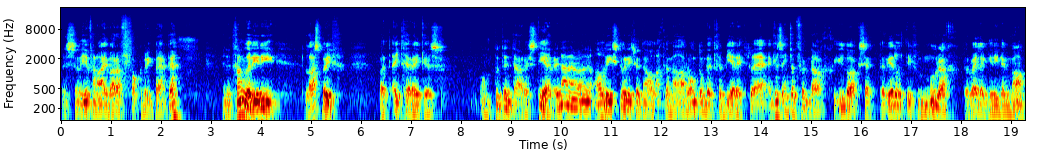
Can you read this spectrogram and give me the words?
is een van daai ware fok briekmerke. En dit gaan oor hierdie lasbrief wat uitgereik is om Putin te arresteer. En dan nou, al die stories wat nou al agterna rondom dit gebeur het. So ek is eintlik vandag hier waar ek sit, relatief moedig terwyl ek hierdie ding maak.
